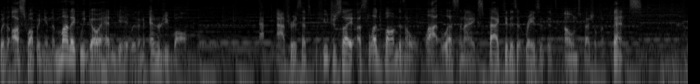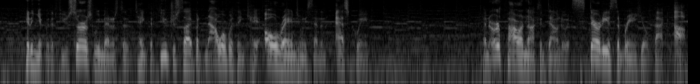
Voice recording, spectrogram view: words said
With us swapping into Muddick, we go ahead and get hit with an energy ball. A- after it sets up a future sight, a sludge bomb does a lot less than I expected as it raises its own special defense. Hitting it with a few surfs, we manage to tank the future sight, but now we're within KO range and we send an S Queen. An Earth Power knocks it down to its sturdiest Sabrina healed back up,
